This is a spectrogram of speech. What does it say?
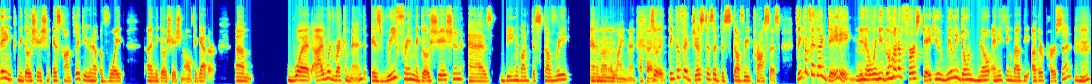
think negotiation is conflict, you're going to avoid uh, negotiation altogether. Um, what I would recommend is reframe negotiation as being about discovery and about Mm. alignment. Okay. So think of it just as a discovery process. Think of it like dating. You Mhm. know, when you go on a first date, you really don't know anything about the other person, Mhm.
